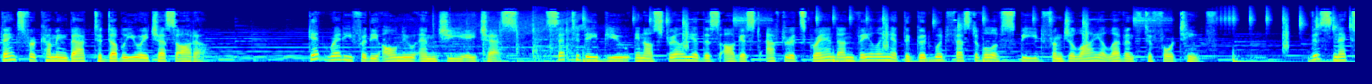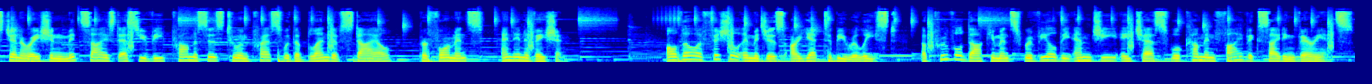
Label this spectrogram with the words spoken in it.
Thanks for coming back to WHS Auto. Get ready for the all-new MG HS, set to debut in Australia this August after its grand unveiling at the Goodwood Festival of Speed from July 11th to 14th. This next-generation mid-sized SUV promises to impress with a blend of style, performance, and innovation. Although official images are yet to be released, approval documents reveal the MG HS will come in five exciting variants.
